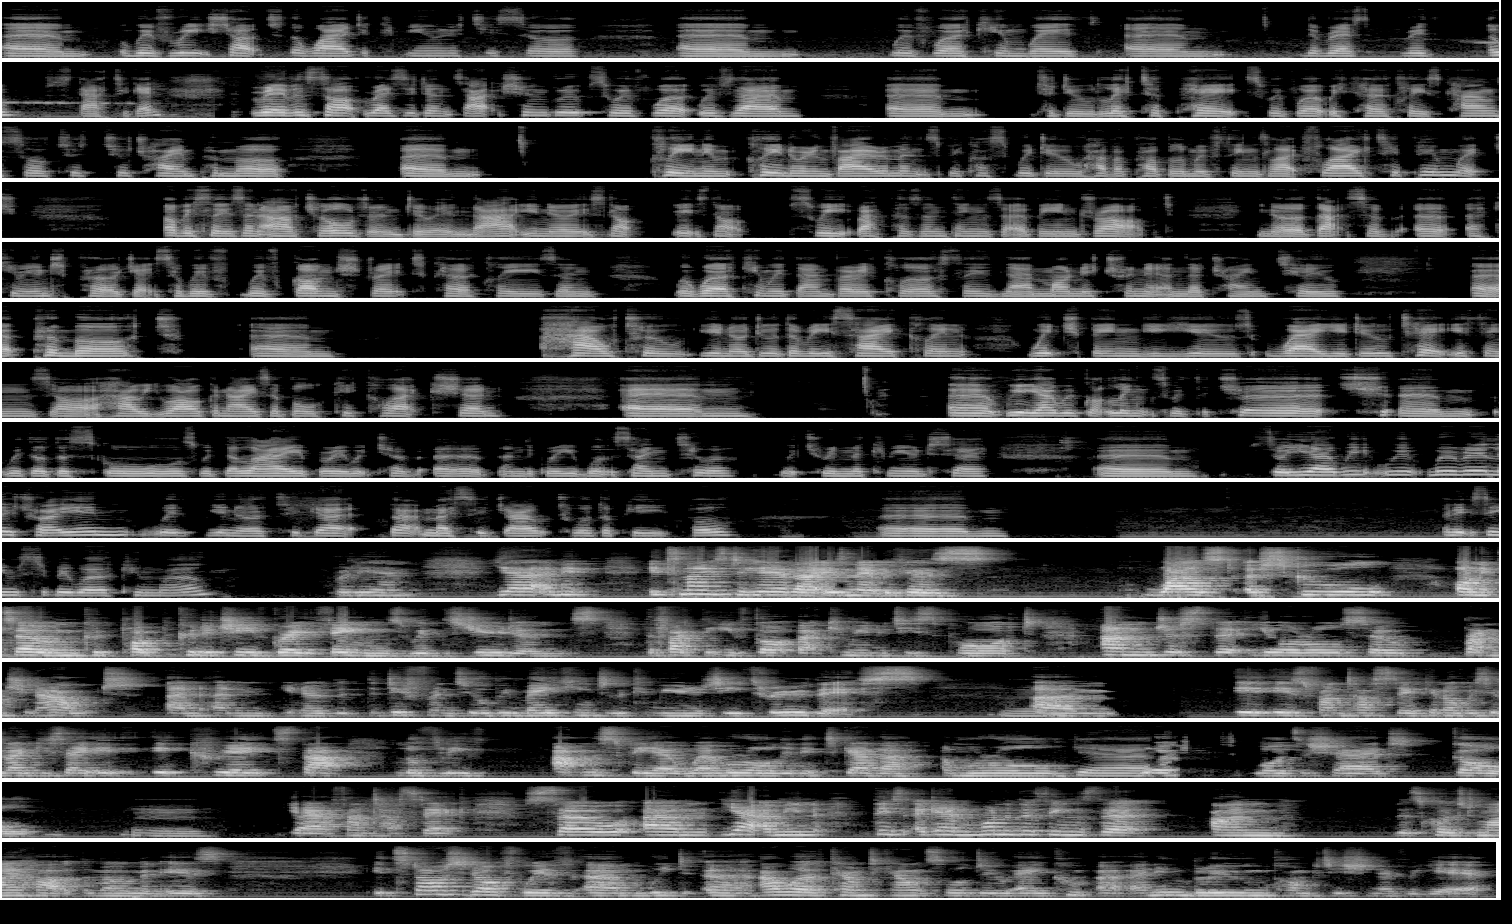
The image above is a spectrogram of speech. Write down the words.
Um, we've reached out to the wider community, so um, we're working with um, the res- re- oh, start again, Ravensthorpe Residents Action Group. So we've worked with them um, to do litter picks. We've worked with Kirklees Council to, to try and promote um, cleaning, cleaner environments because we do have a problem with things like fly tipping, which obviously isn't our children doing that. You know, it's not it's not sweet wrappers and things that are being dropped. You know, that's a, a, a community project. So we've we've gone straight to Kirklees and we're working with them very closely. And they're monitoring it and they're trying to uh, promote um, how to you know do the recycling which bin you use where you do take your things or how you organize a bulky collection um uh, we, yeah, we've got links with the church, um, with other schools, with the library, which have, uh, and the Greenwood Centre, which are in the community. Um, so yeah, we, we we're really trying with you know to get that message out to other people, um, and it seems to be working well. Brilliant. Yeah, and it it's nice to hear that, isn't it? Because whilst a school on its own could prob- could achieve great things with the students, the fact that you've got that community support and just that you're also branching out and and you know the, the difference you'll be making to the community through this Mm. um, it is fantastic. And obviously, like you say, it, it creates that lovely atmosphere where we're all in it together and we're all yeah. working towards a shared goal. Mm. Yeah, fantastic. So, um, yeah, I mean, this again, one of the things that I'm that's close to my heart at the moment is it started off with um, we uh, our county council do a uh, an in bloom competition every year.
